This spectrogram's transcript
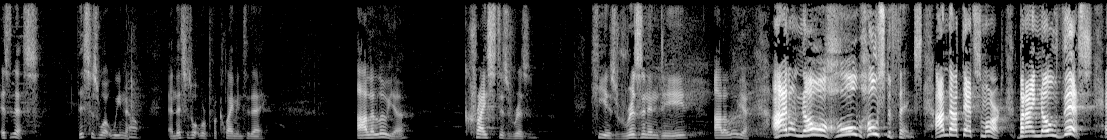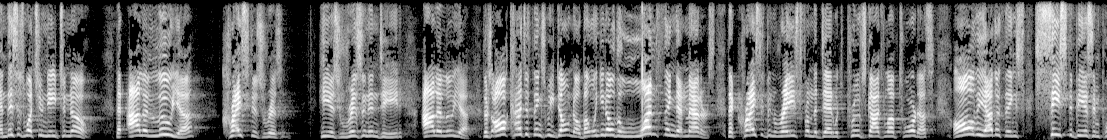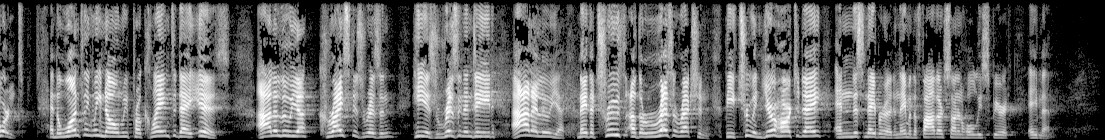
is this. This is what we know, and this is what we're proclaiming today. Alleluia, Christ is risen. He is risen indeed. Hallelujah. I don't know a whole host of things. I'm not that smart, but I know this, and this is what you need to know that Hallelujah, Christ is risen. He is risen indeed. Hallelujah. There's all kinds of things we don't know, but when you know the one thing that matters, that Christ has been raised from the dead, which proves God's love toward us, all the other things cease to be as important. And the one thing we know and we proclaim today is Hallelujah, Christ is risen. He is risen indeed. Hallelujah. May the truth of the resurrection be true in your heart today and in this neighborhood. In the name of the Father, Son, and Holy Spirit. Amen.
